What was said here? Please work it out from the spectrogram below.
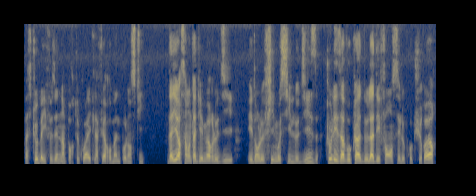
parce que bah, il faisait n'importe quoi avec l'affaire Roman Polanski. D'ailleurs, Samantha Gamer le dit, et dans le film aussi ils le disent, que les avocats de la défense et le procureur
